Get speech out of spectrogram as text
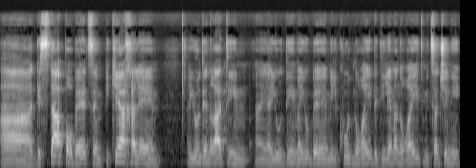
הגסטאפו בעצם פיקח עליהם, היודנראטים, היהודים היו במלכוד נוראי, בדילמה נוראית, מצד שני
